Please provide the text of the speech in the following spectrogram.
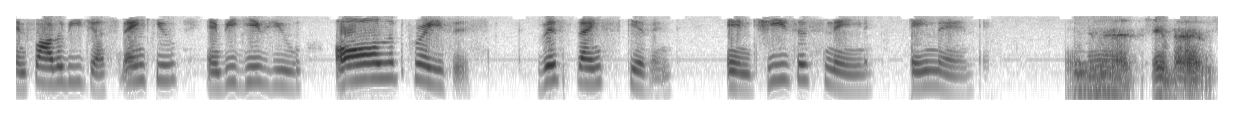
And Father, we just thank you and we give you all the praises with thanksgiving. In Jesus' name, amen. Amen. Amen.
